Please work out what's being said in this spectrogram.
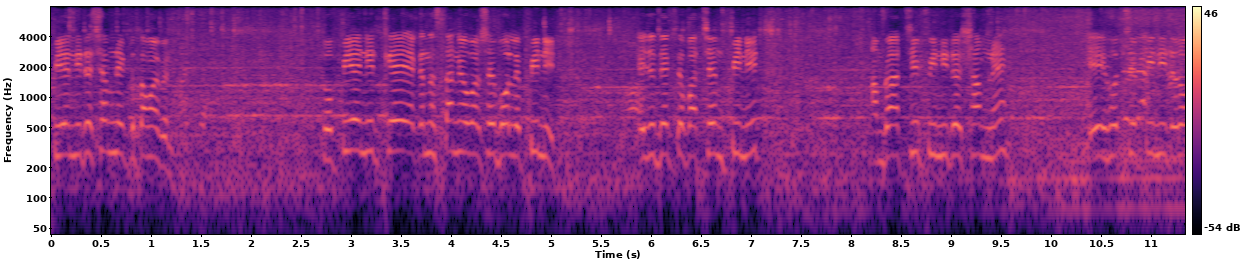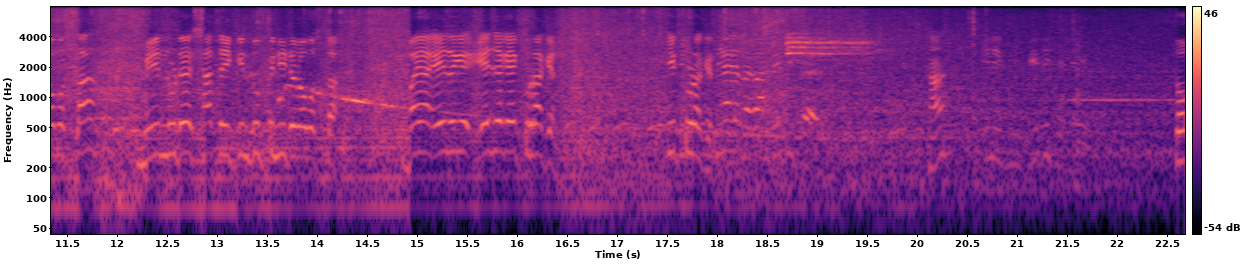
পিএ নিটের সামনে একটু থামাবেন তো পিএ নিটকে এখানে স্থানীয় ভাষায় বলে পিনিট। এই যে দেখতে পাচ্ছেন পিনিট। আমরা আছি পিনিটের সামনে। এই হচ্ছে পিনিটের অবস্থা। মেন রোডের সাথেই কিন্তু পিনিটের অবস্থা। ভাইয়া, এই জায়গায় এই জায়গায় একটু রাখেন। একটু রাখেন। হ্যাঁ? তো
